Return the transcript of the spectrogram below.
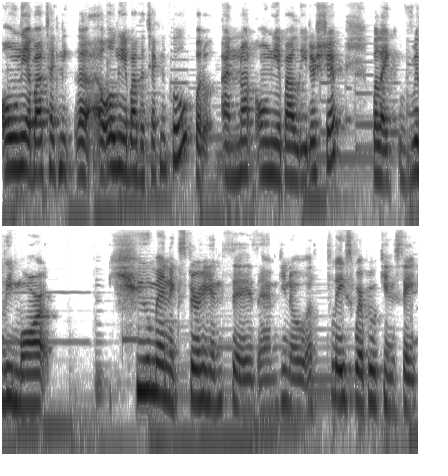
only about technique uh, only about the technical but and not only about leadership but like really more human experiences and you know a place where people can say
